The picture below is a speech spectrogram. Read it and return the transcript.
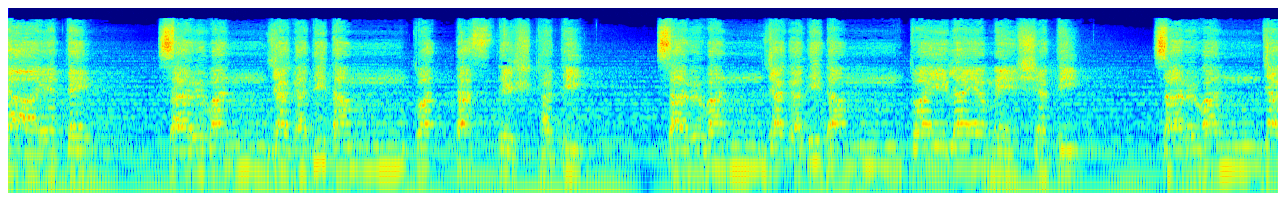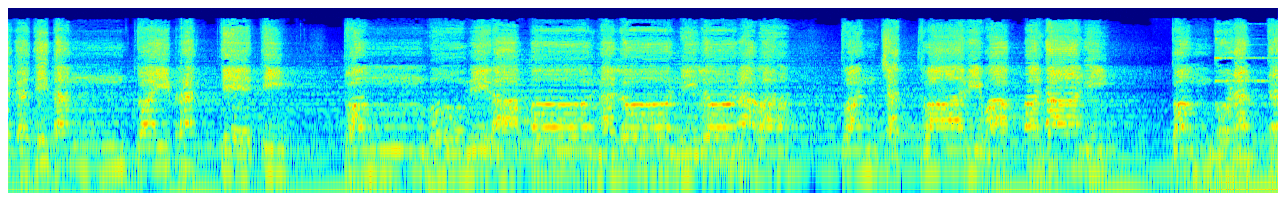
जायते सर्वम् जगदिदम् त्वत्तस्तिष्ठति सर्वम् जगदिदम् त्वयि लयमेष्यति सर्वम् जगदिदम् त्वयि प्रत्येति त्वम् भूमिरापो नलो निलो नवः त्वम् चत्वारि वाक्पदानि त्वम् गुणत्रयातीतः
